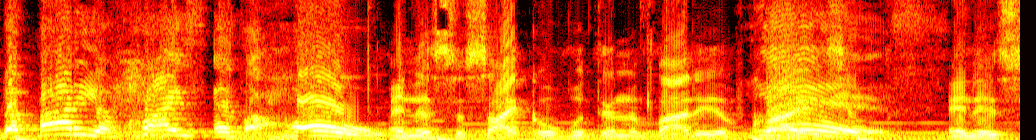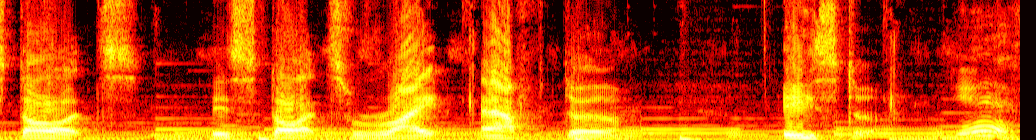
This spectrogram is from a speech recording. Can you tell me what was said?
the body of Christ as a whole. And it's a cycle within the body of Christ. Yes. And it starts it starts right after Easter. Yes.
